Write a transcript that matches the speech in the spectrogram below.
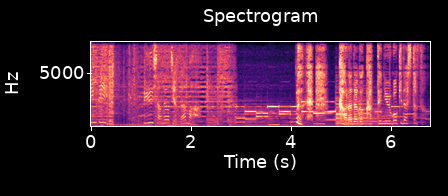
金币比想要简单嘛。体が勝手に動き出したぞ。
